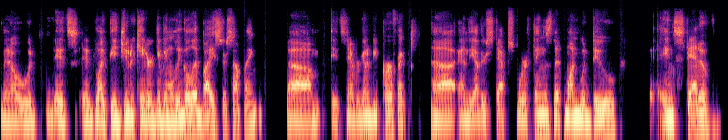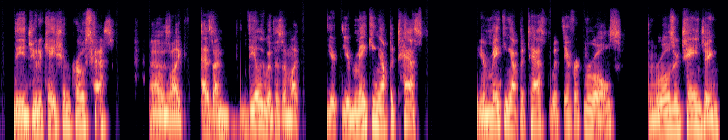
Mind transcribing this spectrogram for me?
you know, it would it's it, like the adjudicator giving legal advice or something. Um, it's never going to be perfect. Uh, and the other steps were things that one would do instead of the adjudication process. I was mm-hmm. like, as I'm dealing with this, I'm like, you're, you're making up a test. You're making up a test with different rules. The rules are changing,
